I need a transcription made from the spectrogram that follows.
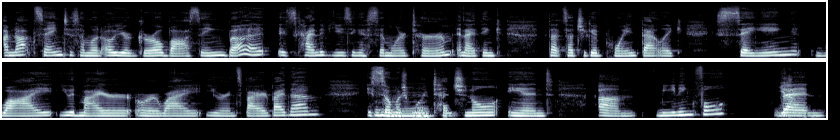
I'm not saying to someone, oh, you're girl bossing, but it's kind of using a similar term. And I think that's such a good point that, like, saying why you admire or why you're inspired by them is so much more Mhm. intentional and um, meaningful Yeah. than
